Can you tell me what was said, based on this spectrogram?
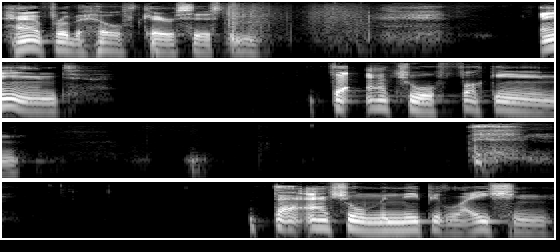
have for the healthcare system and the actual fucking the actual manipulation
